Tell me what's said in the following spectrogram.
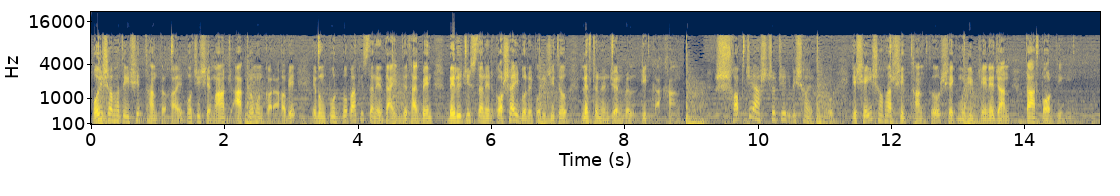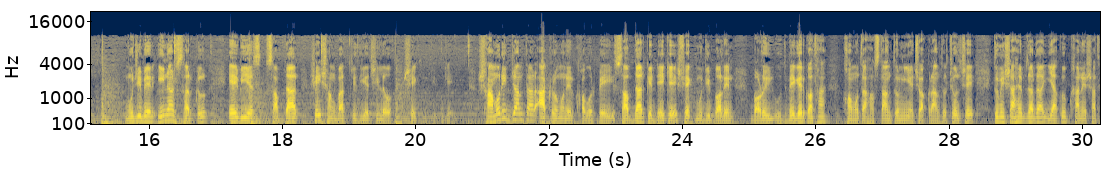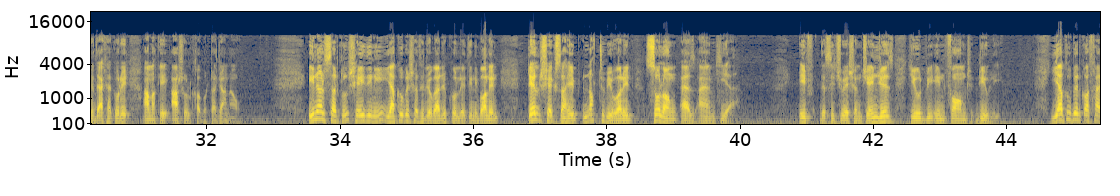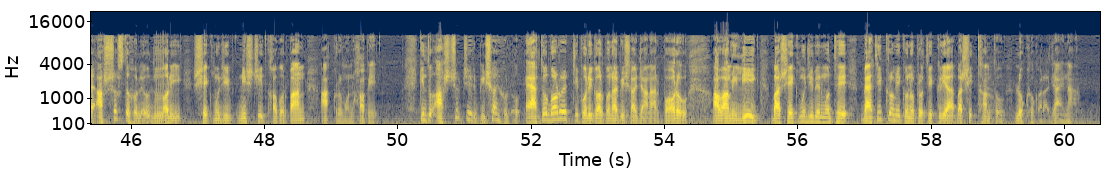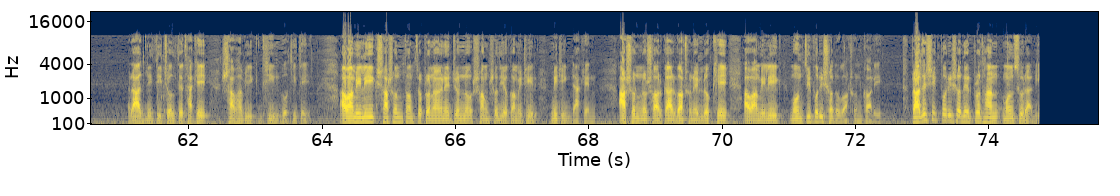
ওই সভাতেই সিদ্ধান্ত হয়, পঁচিশে মার্চ আক্রমণ করা হবে এবং পূর্ব পাকিস্তানের দায়িত্বে থাকবেন বেলুচিস্তানের কসাই বলে পরিচিত লেফটেন্যান্ট জেনারেল টিক্কা খান। সবচেয়ে আশ্চর্যের বিষয় হল যে সেই সভার সিদ্ধান্ত শেখ মুজিব জেনে যান তারপর পরদিনই মুজিবের ইনার সার্কেল এবিএস সাবদার সেই সংবাদটি দিয়েছিল শেখ মুজিবকে। সামরিক জান্তার আক্রমণের খবর পেয়ে সবদারকে ডেকে শেখ মুজিব বলেন, বড়ই উদ্বেগের কথা, ক্ষমতা হস্তান্তর নিয়ে চক্রান্ত চলছে। তুমি সাহেবজাদা ইয়াকুব খানের সাথে দেখা করে আমাকে আসল খবরটা জানাও। ইনার সার্কেল সেই দিনই ইয়াকুবের সাথে যোগাযোগ করলে তিনি বলেন টেল শেখ সাহেব not to be worried so long as I am here if the situation changes he would be informed duly ইয়াকুবের কথায় আশ্বস্ত হলেও দুবারই শেখ মুজিব নিশ্চিত খবর পান, আক্রমণ হবে। কিন্তু আশ্চর্যের বিষয় হলো, এত বড় একটি পরিকল্পনার বিষয় জানার পরও আওয়ামী লীগ বা শেখ মুজিবের মধ্যে ব্যতিক্রমী কোনো প্রতিক্রিয়া বা সিদ্ধান্ত লক্ষ্য করা যায় না। রাজনীতি চলতে থাকে স্বাভাবিক ধীর গতিতে। আওয়ামী লীগ শাসনতন্ত্র প্রণয়নের জন্য সংসদীয় কমিটির মিটিং ডাকেন। আসন্ন সরকার গঠনের লক্ষ্যে আওয়ামী লীগ মন্ত্রিপরিষদও গঠন করে। প্রাদেশিক পরিষদের প্রধান মনসুর আলী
